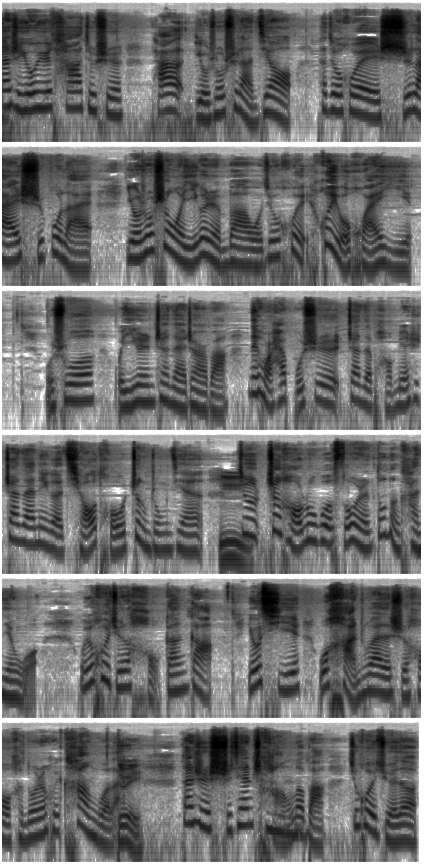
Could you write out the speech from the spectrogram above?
但是由于他就是他有时候睡懒觉，他就会时来时不来。有时候剩我一个人吧，我就会会有怀疑。我说我一个人站在这儿吧，那会儿还不是站在旁边，是站在那个桥头正中间，就正好路过，所有人都能看见我，我就会觉得好尴尬。尤其我喊出来的时候，很多人会看过来。对。但是时间长了吧，就会觉得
